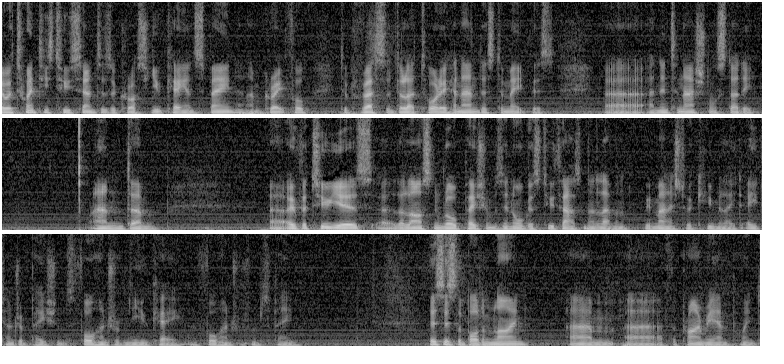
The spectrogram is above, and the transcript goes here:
There were 22 centres across UK and Spain, and I'm grateful to Professor de la Torre Hernandez to make this uh, an international study. And um, uh, over two years, uh, the last enrolled patient was in August 2011. We managed to accumulate 800 patients, 400 from the UK and 400 from Spain. This is the bottom line um, uh, of the primary endpoint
